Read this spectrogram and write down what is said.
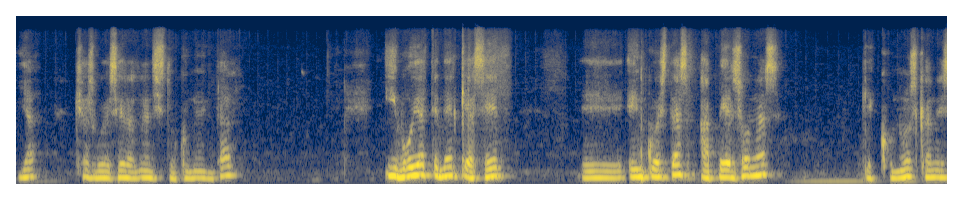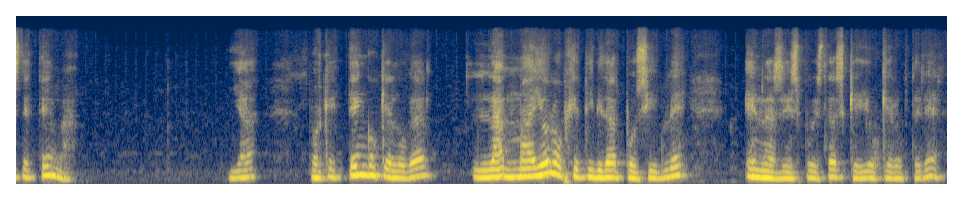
¿Ya? Quizás voy a hacer análisis documental y voy a tener que hacer eh, encuestas a personas que conozcan este tema. ¿Ya? Porque tengo que lograr la mayor objetividad posible en las respuestas que yo quiero obtener.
